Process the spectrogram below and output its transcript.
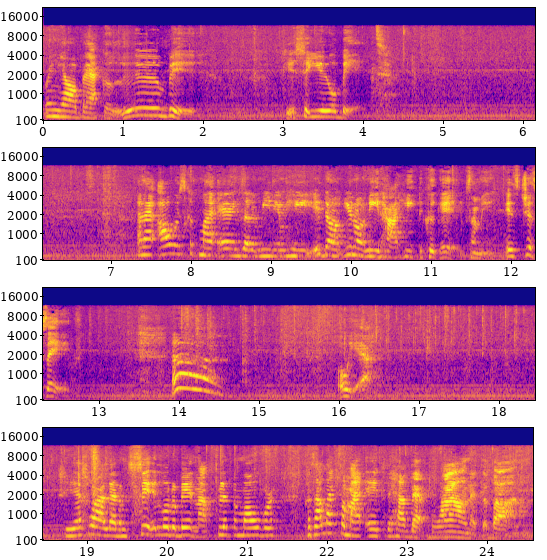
Bring y'all back a little bit. Just a little bit. And I always cook my eggs at a medium heat. It don't you don't need high heat to cook eggs I mean it's just eggs. Ah. oh yeah See, that's why I let them sit a little bit and I flip them over. Because I like for my eggs to have that brown at the bottom.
